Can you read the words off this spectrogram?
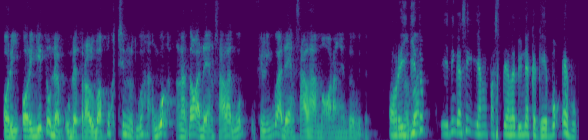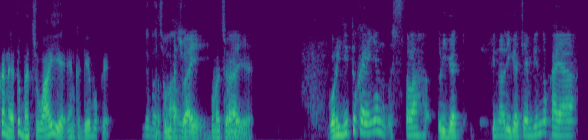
Ori Origi itu udah udah terlalu bapuk sih menurut gue. Gue nggak tahu ada yang salah. Gue feeling gue ada yang salah sama orang itu gitu. Origi Kenapa? tuh ini gak sih yang pas Piala Dunia kegebok? Eh bukan ya, itu Batshuayi ya yang kegebok ya. Itu Batshuayi. Batshuayi ya. Origi itu kayaknya setelah liga final Liga Champion tuh kayak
